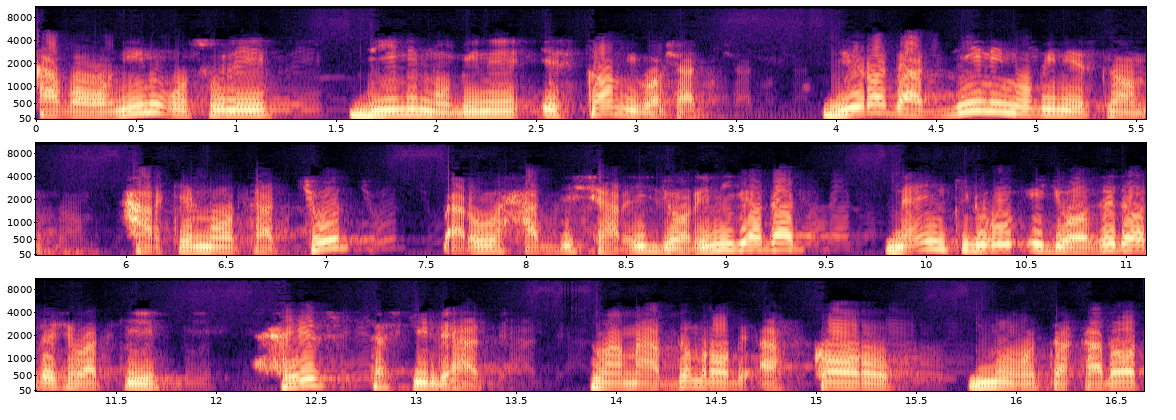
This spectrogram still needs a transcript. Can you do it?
قوانین و اصول دین مبین اسلامی باشد. زیرا در دین مبین اسلام هر که مرتد شد بر او حد شرعی جاری میگردد نه اینکه به او اجازه داده شود که حزب تشکیل دهد و مردم را به افکار و معتقدات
